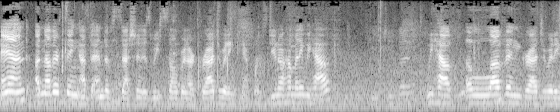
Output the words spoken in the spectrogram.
And another thing at the end of session is we celebrate our graduating campers. Do you know how many we have? We have 11 graduating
